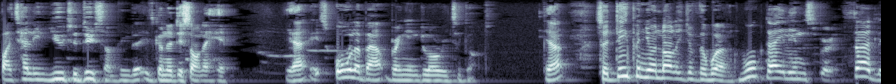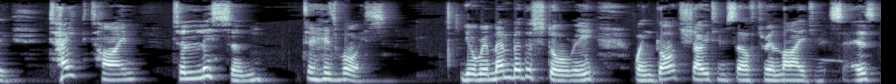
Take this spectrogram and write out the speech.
by telling you to do something that is going to dishonor him. Yeah? It's all about bringing glory to God. Yeah? So deepen your knowledge of the word. Walk daily in the spirit. Thirdly, take time to listen to his voice. You'll remember the story when God showed himself to Elijah. It says,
